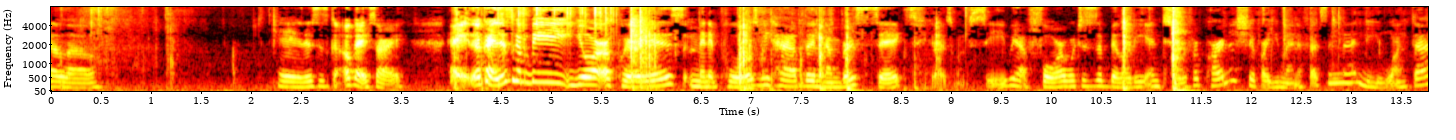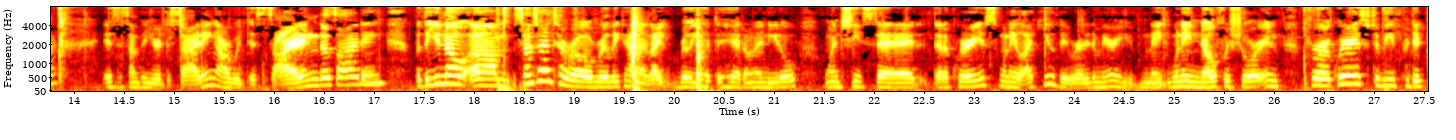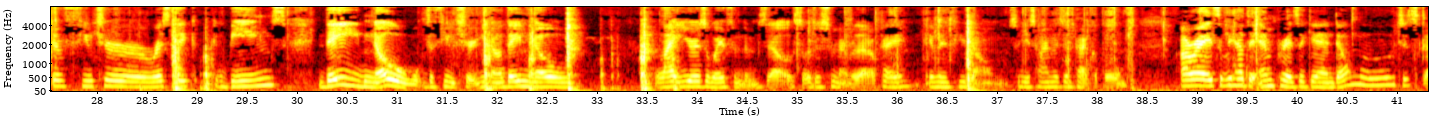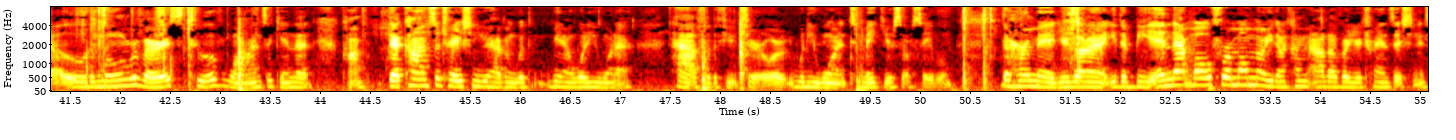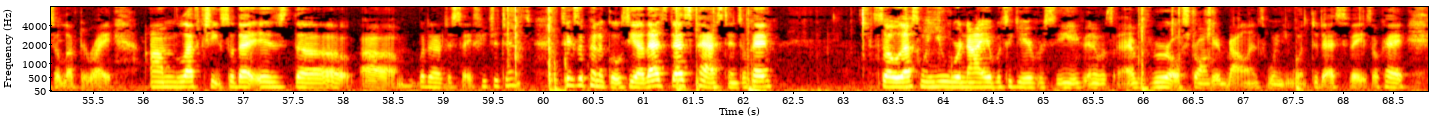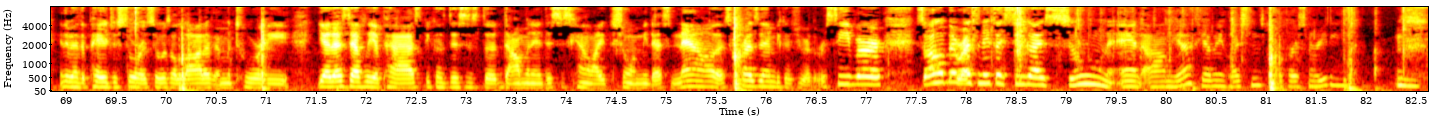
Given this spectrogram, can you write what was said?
Hello. Hey, this is, okay, sorry. Hey, okay, this is to be your Aquarius minute pools. We have the number six, if you guys want to see. We have four, which is ability, and two for partnership. Are you manifesting that? Do you want that? Is it something you're deciding? Are we deciding, deciding? But then, you know, um, Sunshine Tarot really kind of like really hit the head on a needle when she said that Aquarius, when they like you, they're ready to marry you. When they, when they know for sure. And for Aquarius to be predictive, futuristic beings, they know the future. You know, they know light years away from themselves. So just remember that, okay? Even if you don't. So your time is impeccable. All right, so we have the Empress again. Don't move, just go. The Moon reverse, Two of Wands. Again, that con that concentration you're having with, you know, what do you want to have for the future or what do you want to make yourself stable. The Hermit, you're going to either be in that mode for a moment or you're going to come out of or you're transitioning, so left or right. Um, left cheek, so that is the, um, what did I just say, future tense? Six of Pentacles, yeah, that's, that's past tense, okay? So that's when you were not able to give, receive, and it was a real strong imbalance when you went through that phase, okay? And then we had the Page of Swords, so it was a lot of immaturity. Yeah, that's definitely a past because this is the dominant. This is kind of like showing me that's now, that's present because you're the receiver. So I hope that resonates. I see you guys soon. And um, yeah, if you have any questions, a personal reading.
